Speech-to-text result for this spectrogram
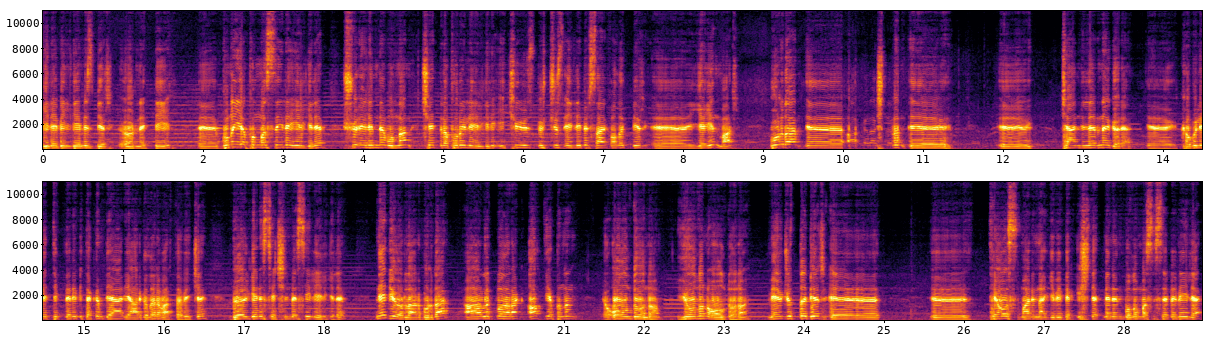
bilebildiğimiz bir örnek değil. E, bunun yapılmasıyla ilgili şu elimde bulunan chat raporu ile ilgili 200-351 sayfalık bir e, yayın var. Burada e, arkadaşların e, e, kendilerine göre e, kabul ettikleri bir takım değer yargıları var tabii ki. Bölgenin seçilmesiyle ilgili. Ne diyorlar burada? Ağırlıklı olarak altyapının e, olduğunu, yolun olduğunu, mevcutta bir e, Teos Marina gibi bir işletmenin bulunması sebebiyle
